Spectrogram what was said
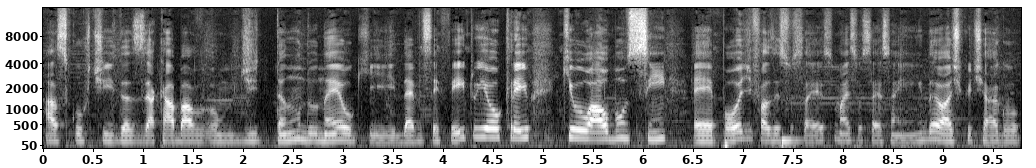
as curtidas acabavam ditando, né? O que deve ser feito. E eu creio que o álbum, sim, é, pode fazer sucesso, mais sucesso ainda. Eu acho que o Thiago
